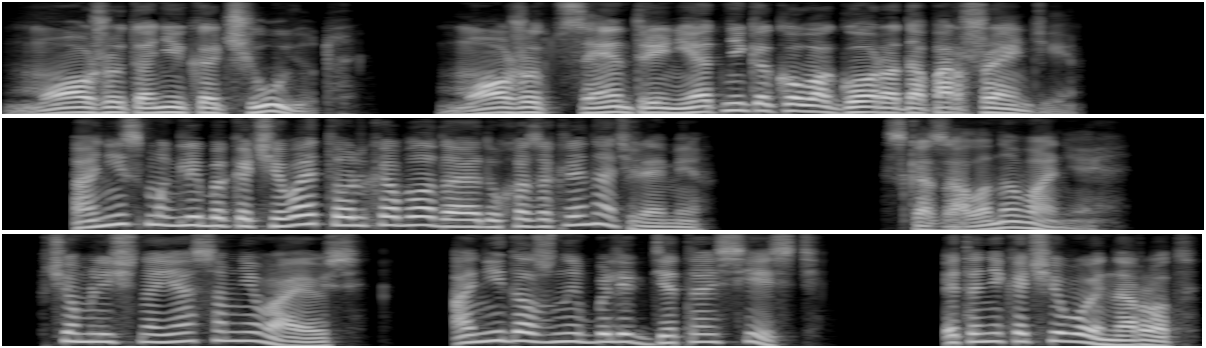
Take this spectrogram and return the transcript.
Может, они кочуют? Может, в центре нет никакого города Паршенди? Они смогли бы кочевать, только обладая духозаклинателями, сказала Навани. В чем лично я сомневаюсь. Они должны были где-то осесть. Это не кочевой народ,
